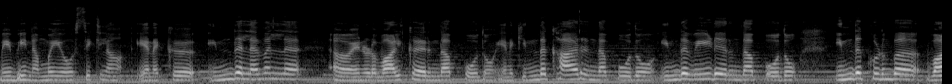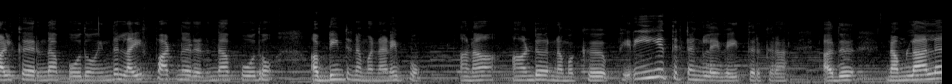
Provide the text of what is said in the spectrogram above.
மேபி நம்ம யோசிக்கலாம் எனக்கு இந்த லெவலில் என்னோட வாழ்க்கை இருந்தால் போதும். எனக்கு இந்த கார் இருந்தால் போதும். இந்த வீடு இருந்தால் போதும். இந்த குடும்ப வாழ்க்கை இருந்தால் போதும். இந்த லைஃப் பார்ட்னர் இருந்தால் போதும் அப்படின்ட்டு நம்ம நினைப்போம். ஆனால் ஆண்டவர் நமக்கு பெரிய திட்டங்களை வைத்திருக்கிறார். அது நம்மளால்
